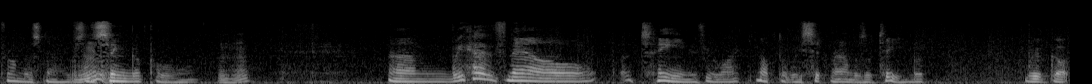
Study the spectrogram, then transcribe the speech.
from the states and Mm. Singapore. Mm-hmm. Um, we have now a team, if you like. Not that we sit around as a team, but we've got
